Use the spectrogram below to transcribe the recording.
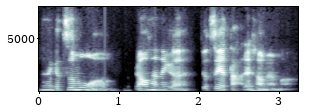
他那个字幕，然后他那个就直接打在上面嘛，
